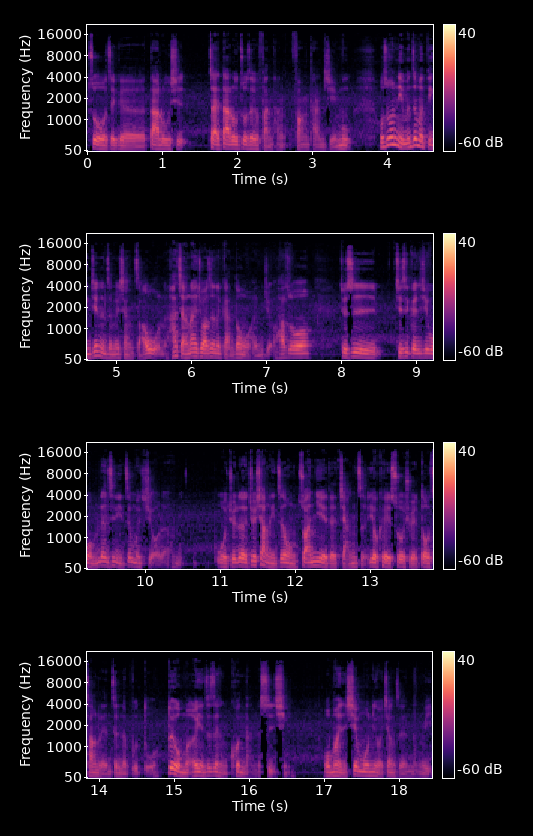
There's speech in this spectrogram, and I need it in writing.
做这个大陆是在大陆做这个访谈访谈节目。我说你们这么顶尖的，怎么想找我呢？他讲那句话真的感动我很久。他说，就是其实更新我们认识你这么久了，我觉得就像你这种专业的讲者，又可以说学斗唱的人真的不多。对我们而言，这是很困难的事情。我们很羡慕你有这样子的能力。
